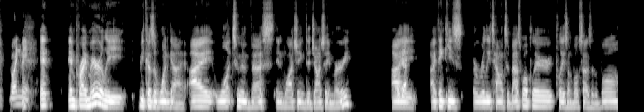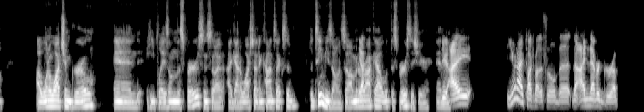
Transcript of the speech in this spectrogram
Join me. And and primarily because of one guy. I want to invest in watching Dejounte Murray. Okay. I I think he's a really talented basketball player, plays on both sides of the ball. I want to watch him grow and he plays on the Spurs, and so I, I got to watch that in context of the team he's on. So I'm going to yep. rock out with the Spurs this year. And Dude, I, you and I have talked about this a little bit. That I never grew up.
